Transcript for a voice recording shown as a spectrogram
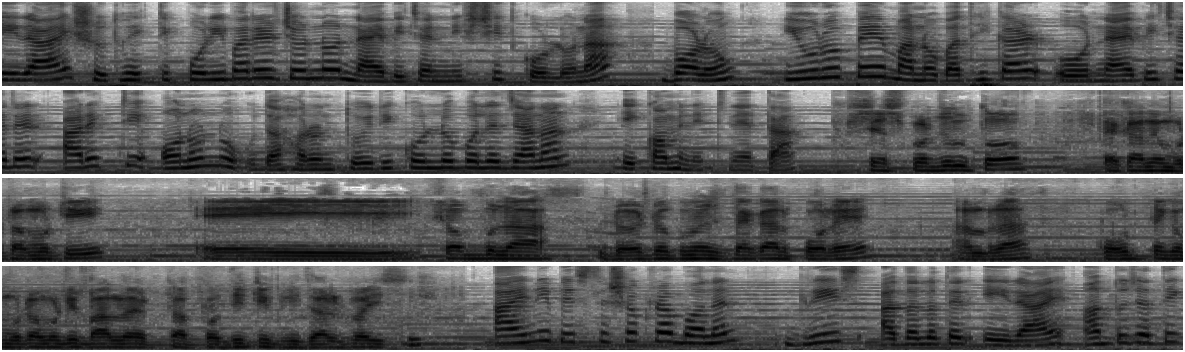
এই রায় শুধু একটি পরিবারের জন্য ন্যায় বিচার নিশ্চিত করল না, বরং ইউরোপে মানবাধিকার ও ন্যায় বিচারের আরেকটি অনন্য উদাহরণ তৈরি করল বলে জানান এই কমিউনিটি নেতা। শেষ পর্যন্ত এখানে মোটামুটি এই সবগুলা ডকুমেন্টস দেখার পরে আমরা কোর্ট থেকে মোটামুটি ভালো একটা পজিটিভ রেজাল্ট পাইছি। আইনি বিশ্লেষকরা বলেন, গ্রিস আদালতের এই রায় আন্তর্জাতিক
